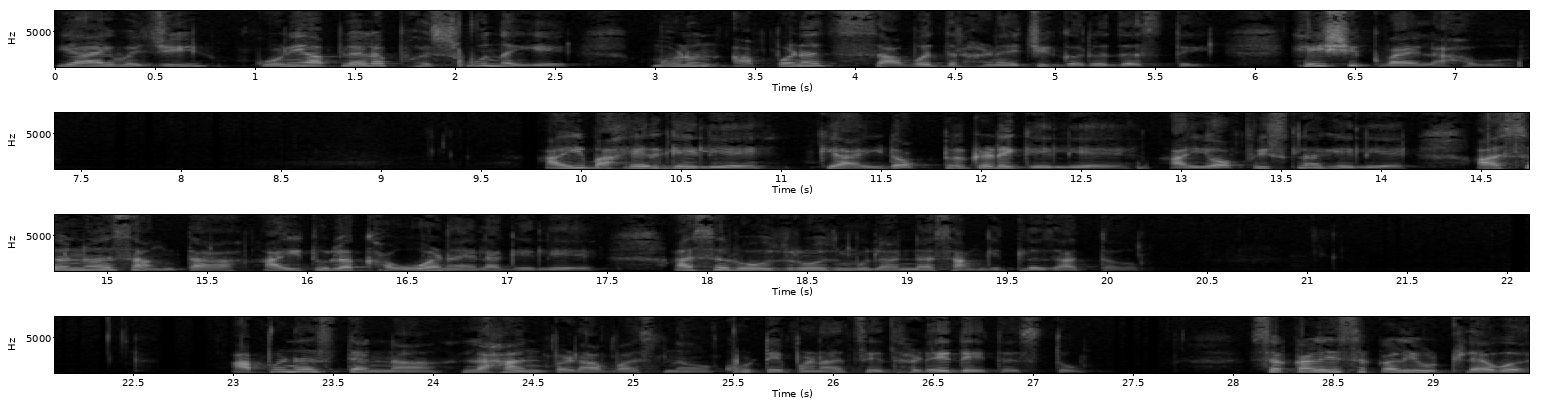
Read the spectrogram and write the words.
याऐवजी कोणी आपल्याला फसवू नये म्हणून आपणच सावध राहण्याची गरज असते हे शिकवायला हवं. आई बाहेर गेली आहे की आई डॉक्टरकडे गेली आहे आई ऑफिसला गेली आहे. असं न सांगता आई तुला खाऊ आणायला गेली आहे. असं रोज रोज मुलांना सांगितलं जातं. आपणच त्यांना लहानपणापासनं खोटेपणाचे धडे देत असतो. सकाळी सकाळी उठल्यावर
